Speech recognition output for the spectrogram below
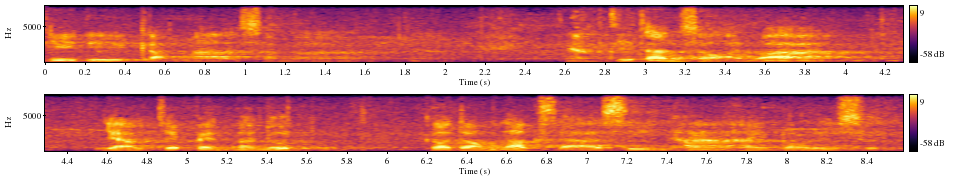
ที่ดีกลับมาเสมอ อย่างที่ท่านสอนว่าอยากจะเป็นมนุษย์ก็ต้องรักษาศีลห้าให้บริสุทธิ์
